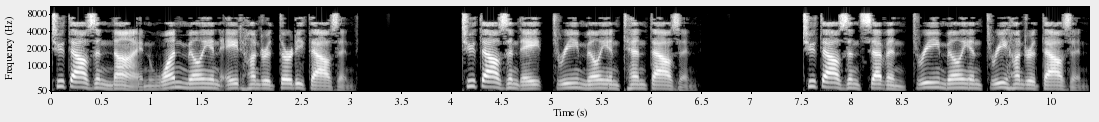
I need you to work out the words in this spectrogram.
2009 1,830,000 2008 3,010,000 2007 3,300,000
